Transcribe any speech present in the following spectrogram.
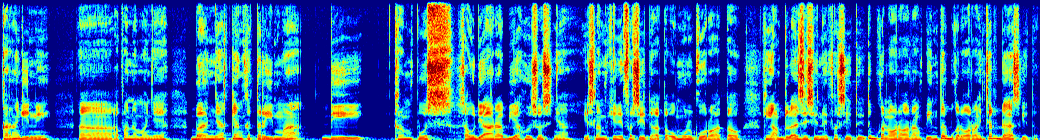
Karena gini, eh, apa namanya ya? Banyak yang keterima di kampus Saudi Arabia khususnya Islamic University atau Umul Qura atau King Abdul Aziz University itu bukan orang-orang pintar, bukan orang cerdas gitu.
